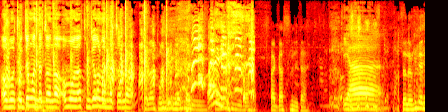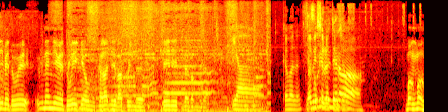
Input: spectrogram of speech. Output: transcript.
어머, 동정 만났잖아. 어머, 나 동정을 만났잖아. 저랑 동족이었다니. 반갑습니다. 반갑습니다. 야 저는 훈녀님의 노예, 훈녀님의 노예 겸 강아지를 맡고 있는 제이데이트라고 합니다. 야 그러면은 서비스로 드리죠. 멍멍.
